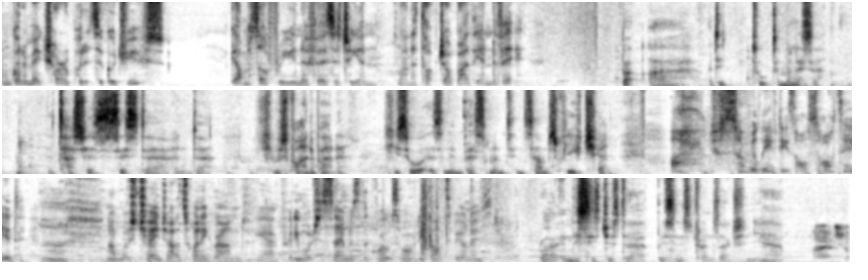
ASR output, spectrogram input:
I'm going to make sure I put it to good use. Get myself through university and land a top job by the end of it. But uh, I did talk to Melissa, Natasha's sister, and uh, she was fine about it. She saw it as an investment in Sam's future. Oh, I'm just so relieved it's all sorted. Uh, not much change out of 20 grand. Yeah, pretty much the same as the quotes I've already got, to be honest. Right, and this is just a business transaction, yeah. Right, so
